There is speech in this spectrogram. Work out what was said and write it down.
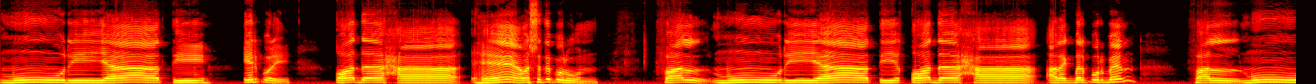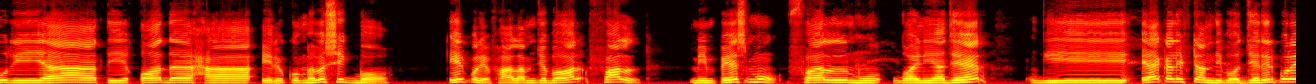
মুরিয়াতি এরপরে কদ হা হ্যাঁ আমার সাথে পড়ুন। ফাল মুরিয়াতি কদ হা, আরেকবার পড়বেন। ফাল মুরিয়াতি কদ হা, এরকমভাবে শিখব। এরপরে ফালাম জবর, ফাল মিম পেশ মু ফাল মু গয়নিয়াজের গি এক আলিফ টান দিব। জেরের পরে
